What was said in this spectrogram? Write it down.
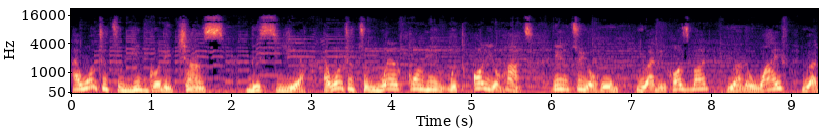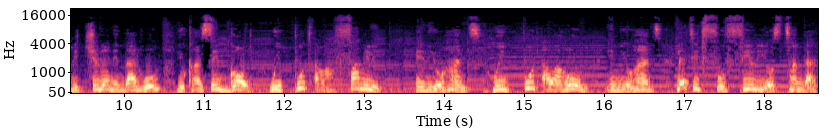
I want you to give God a chance this year. I want you to welcome Him with all your heart into your home. You are the husband, you are the wife, you are the children in that home. You can say, God, we put our family in your hands. We put our home in your hands. Let it fulfill your standard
